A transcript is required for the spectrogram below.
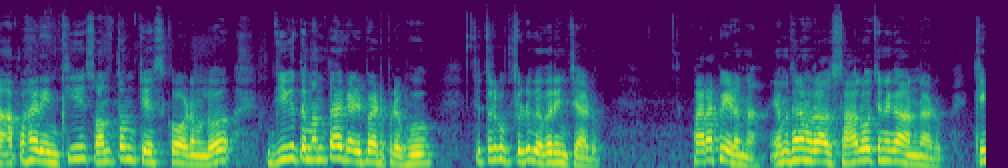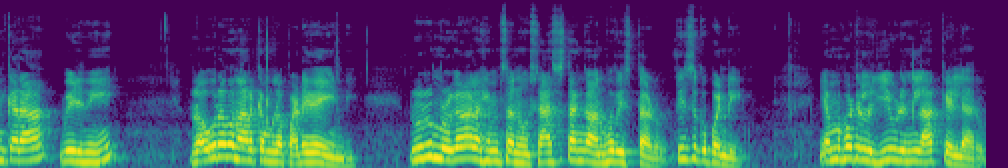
అపహరించి సొంతం చేసుకోవడంలో జీవితమంతా గడిపాడు ప్రభు చిత్రగుప్తుడు వివరించాడు. పరపీడన. యమధర్మరాజు సాలోచనగా అన్నాడు కింకర వీడిని రౌరవ నరకంలో పడవేయండి. రురు మృగాల హింసను శాశ్వతంగా అనుభవిస్తాడు. తీసుకుపండి. యమభటులు జీవుడిని లాక్కెళ్ళారు.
